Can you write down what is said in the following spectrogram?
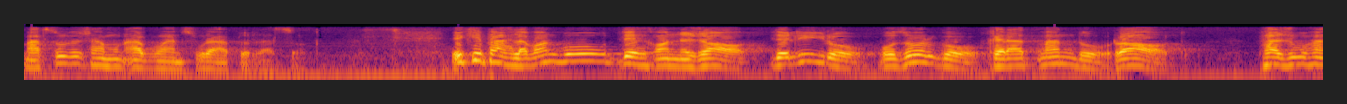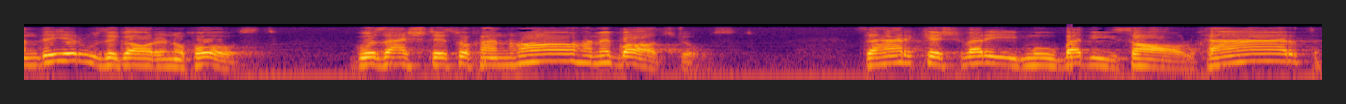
مقصودش همون ابو منصور عبدالرزاق. یکی پهلوان بود دهقان نژاد. دلیر و بزرگ و خردمند و راد. پژوهنده روزگار نخست. گذشته سخنها همه باز جوست زهر کشوری موبدی سال خرد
